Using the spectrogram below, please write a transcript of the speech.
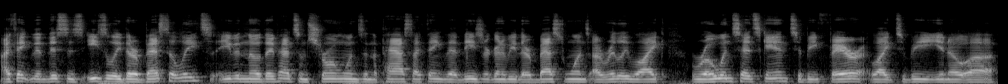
I think that this is easily their best elites, even though they've had some strong ones in the past. I think that these are going to be their best ones. I really like Rowan's head scan. To be fair, like to be you know. Uh,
